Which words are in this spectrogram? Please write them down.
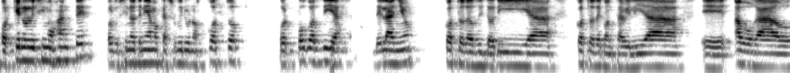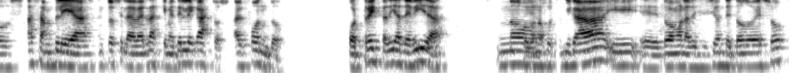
¿Por qué no lo hicimos antes? Porque si no teníamos que asumir unos costos por pocos días del año, costos de auditoría, costos de contabilidad, eh, abogados, asambleas. Entonces, la verdad es que meterle gastos al fondo por 30 días de vida no nos justificaba y eh, tomamos la decisión de todo eso,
